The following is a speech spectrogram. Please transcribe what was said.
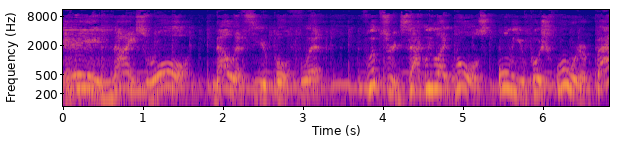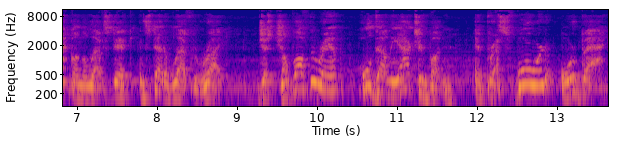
Hey, nice roll! Now let's see you pull a flip. Flips are exactly like rolls, only you push forward or back on the left stick instead of left or right. Just jump off the ramp, hold down the action button, and press forward or back.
